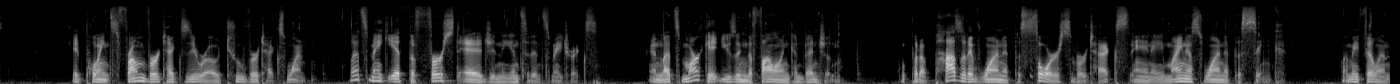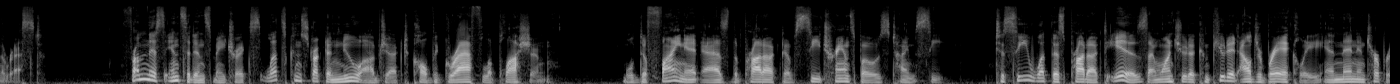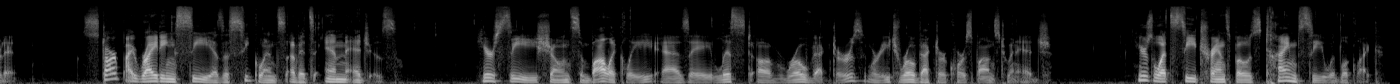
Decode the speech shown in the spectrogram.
It points from vertex 0 to vertex 1. Let's make it the first edge in the incidence matrix. And let's mark it using the following convention. We'll put a positive 1 at the source vertex and a minus 1 at the sink. Let me fill in the rest. From this incidence matrix, let's construct a new object called the graph Laplacian. We'll define it as the product of C transpose times C. To see what this product is, I want you to compute it algebraically and then interpret it. Start by writing C as a sequence of its m edges. Here's C shown symbolically as a list of row vectors, where each row vector corresponds to an edge. Here's what C transpose times C would look like.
